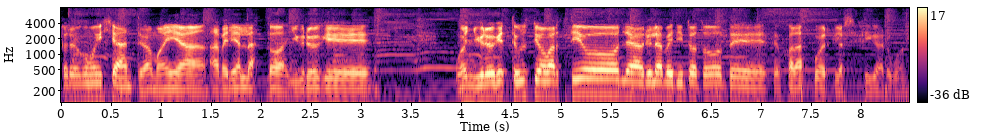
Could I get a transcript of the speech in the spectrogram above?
pero como dije antes, vamos a ir a, a pelearlas todas. Yo creo que. Bueno, yo creo que este último partido le abrió el apetito a todos de, de ojalá poder clasificar, bueno.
